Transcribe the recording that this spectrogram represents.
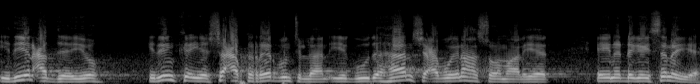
idiin caddeeyo idinka iyo shacabka reer puntland iyo guud ahaan shacabweynaha soomaaliyeed ee dhegaysanaya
